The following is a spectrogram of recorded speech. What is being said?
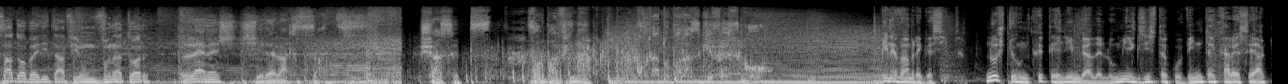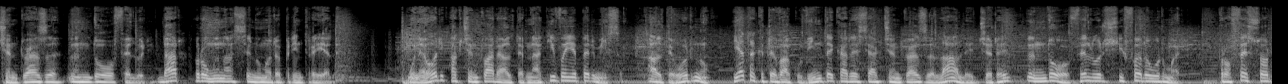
s-a dovedit a fi un vânător leneș și relaxat. 6. Pst, vorba vine cu Radu Paraschivescu. Bine v-am regăsit! Nu știu în câte limbi ale lumii există cuvinte care se accentuează în două feluri, dar româna se numără printre ele. Uneori, accentuarea alternativă e permisă, alteori nu. Iată câteva cuvinte care se accentuează la alegere în două feluri și fără urmări. Profesor,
